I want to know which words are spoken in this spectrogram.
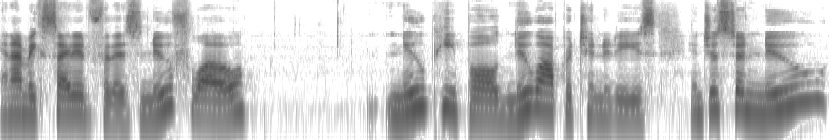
And I'm excited for this new flow new people, new opportunities, and just a new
